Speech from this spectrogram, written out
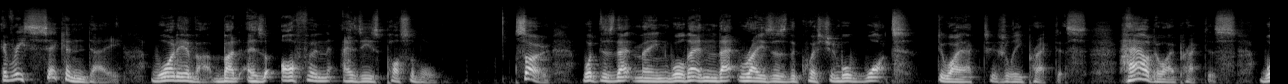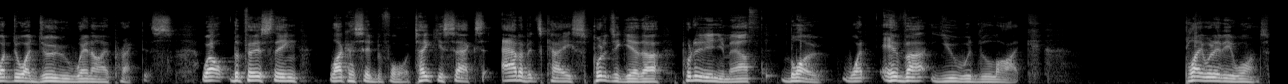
every second day, whatever, but as often as is possible. So, what does that mean? Well, then that raises the question well, what do I actually practice? How do I practice? What do I do when I practice? Well, the first thing, like I said before, take your sax out of its case, put it together, put it in your mouth, blow, whatever you would like play whatever you want.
